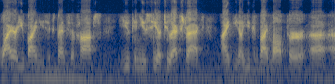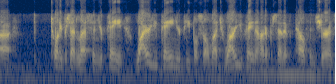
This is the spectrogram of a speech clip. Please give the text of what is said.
Why are you buying these expensive hops? You can use CO2 extract. I, you know, you can buy malt for uh, uh, 20% less than you're paying. Why are you paying your people so much? Why are you paying 100% of health insurance?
